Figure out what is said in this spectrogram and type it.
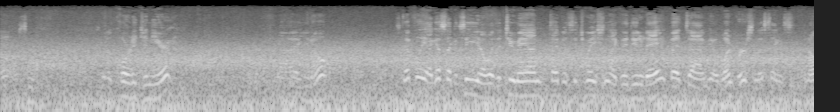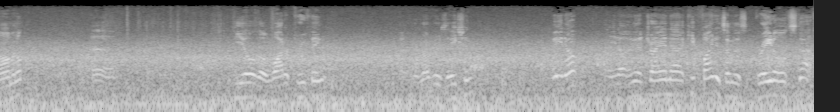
Yeah, there's some little cordage in here. Uh, you know, definitely, I guess I could see, you know, with a two-man type of situation like they do today, but, uh, you know, one person, this thing's phenomenal. Uh, feel the waterproofing, uh, the rubberization. But, you know, you know, I'm going to try and uh, keep finding some of this great old stuff.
